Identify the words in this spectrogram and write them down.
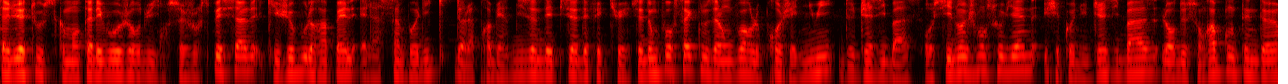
Salut à tous, comment allez-vous aujourd'hui En ce jour spécial qui, je vous le rappelle, est la symbolique de la première dizaine d'épisodes effectués. C'est donc pour ça que nous allons voir le projet Nuit de Jazzy Baz. Aussi loin que je m'en souvienne, j'ai connu Jazzy Baz lors de son rap contender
